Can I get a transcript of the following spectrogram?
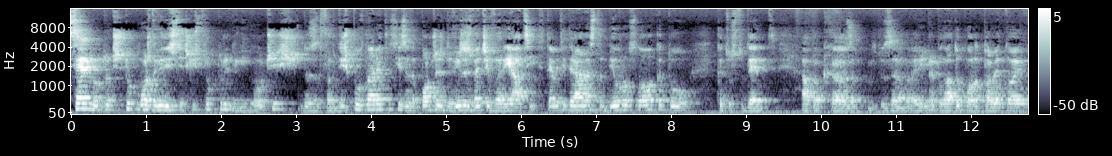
ценното, че тук можеш да видиш всички структури, да ги научиш, да затвърдиш познанията си, за да почнеш да виждаш вече вариациите. Тебе ти трябва една стабилна основа като, като студент. А пък за, за един преподавател по анатомия той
